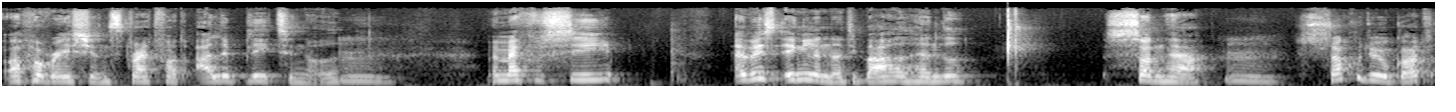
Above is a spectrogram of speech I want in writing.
Operation Stratford aldrig blev til noget. Mm. Men man kunne sige, at hvis englænder de bare havde handlet sådan her, mm. så kunne det jo godt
